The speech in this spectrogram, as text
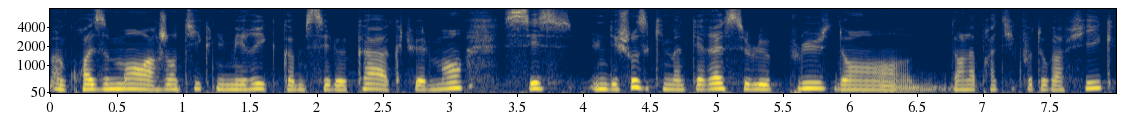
un croisement argentique numérique comme c'est le cas actuellement, c'est une des choses qui m'intéresse le plus dans, dans la pratique photographique.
